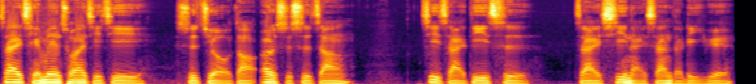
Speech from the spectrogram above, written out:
在前面出埃及记十九到二十四章记载第一次在西乃山的立约。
